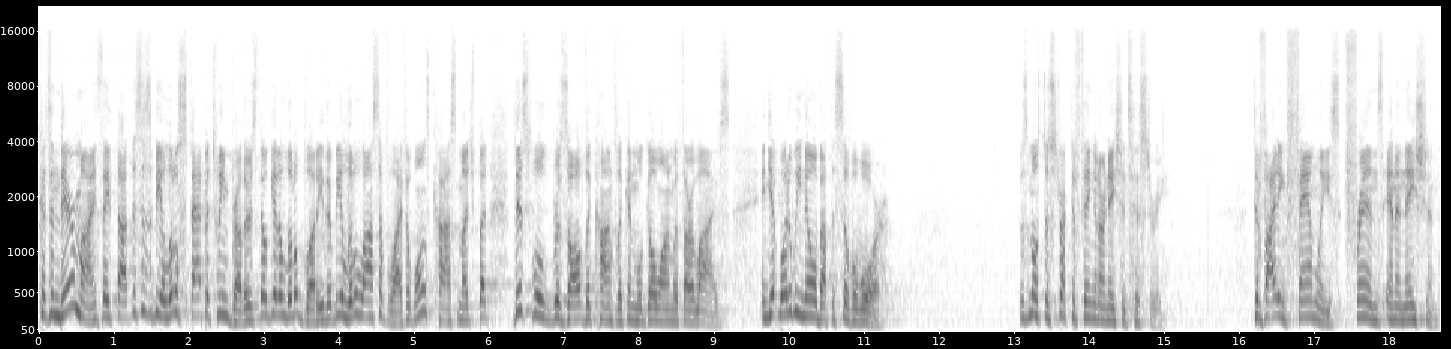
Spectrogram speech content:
Because in their minds, they thought this is to be a little spat between brothers. They'll get a little bloody. There'll be a little loss of life. It won't cost much, but this will resolve the conflict and we'll go on with our lives. And yet, what do we know about the Civil War? It was the most destructive thing in our nation's history, dividing families, friends, and a nation.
